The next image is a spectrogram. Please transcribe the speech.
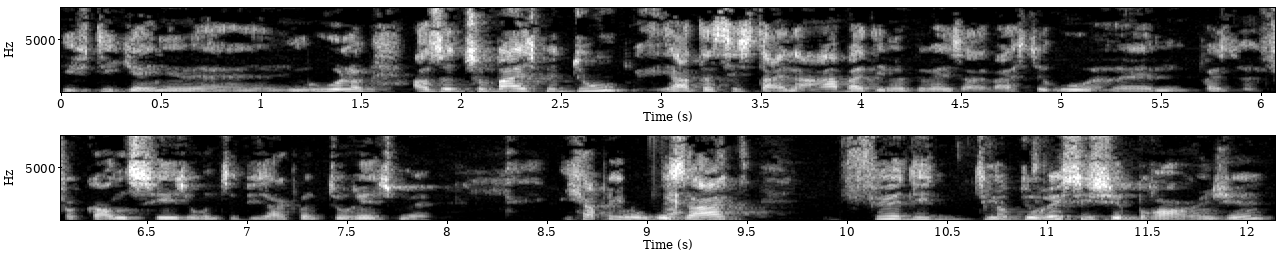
die, die gehen äh, im Urlaub. Also zum Beispiel du, ja, das ist deine Arbeit immer gewesen, weißt du, äh, Vakanties und wie sagt man, Tourismus. Ich habe immer gesagt, für die, die touristische Branche,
